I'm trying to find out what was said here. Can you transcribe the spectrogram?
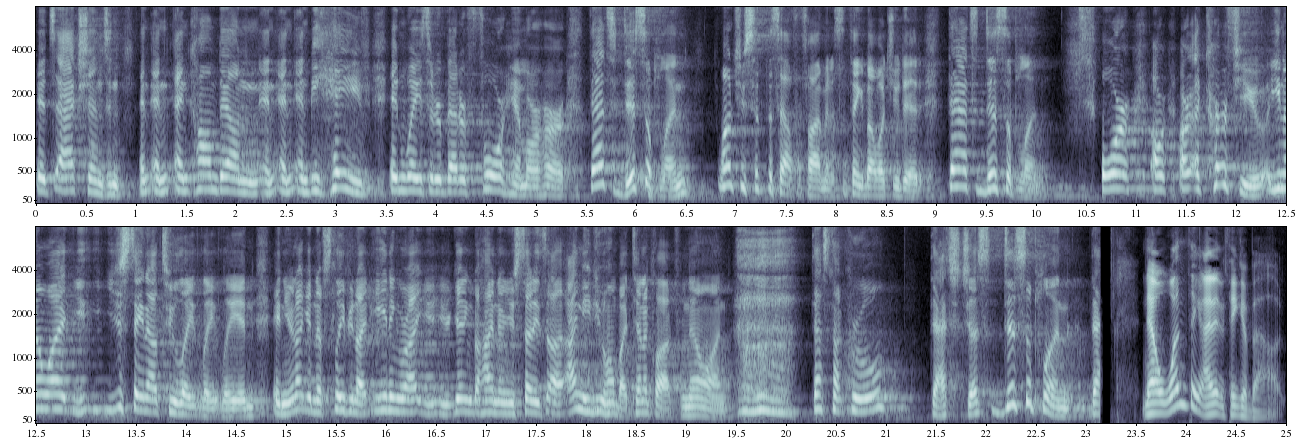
its actions and, and, and, and calm down and, and, and behave in ways that are better for him or her. That's discipline. Why don't you sit this out for five minutes and think about what you did? That's discipline. Or, or, or a curfew. You know what? You, you're just staying out too late lately and, and you're not getting enough sleep. You're not eating right. You're getting behind on your studies. I need you home by 10 o'clock from now on. That's not cruel. That's just discipline. That now, one thing I didn't think about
